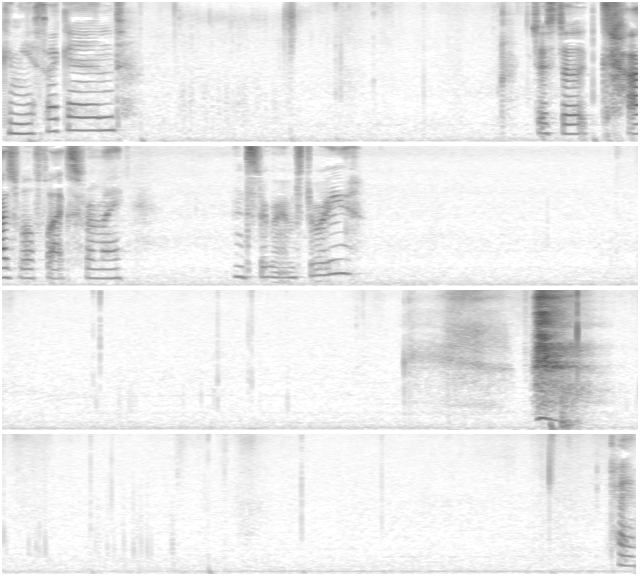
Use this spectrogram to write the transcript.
Give me a second. Just a casual flex for my Instagram story. okay.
